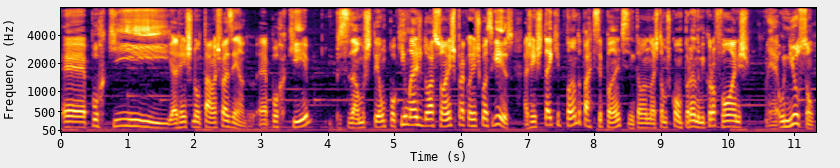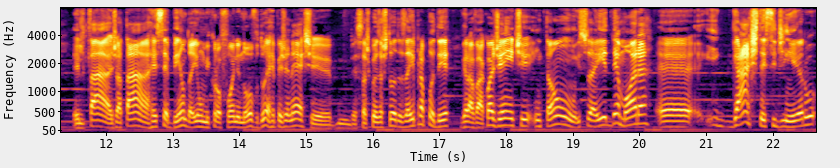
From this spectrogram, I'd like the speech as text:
é porque a gente não tá mais fazendo. É porque precisamos ter um pouquinho mais de doações para a gente conseguir isso. A gente está equipando participantes, então nós estamos comprando microfones. É, o Nilson, ele tá, já tá recebendo aí um microfone novo do RPG Next, essas coisas todas aí para poder gravar com a gente. Então isso aí demora é, e gasta esse dinheiro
